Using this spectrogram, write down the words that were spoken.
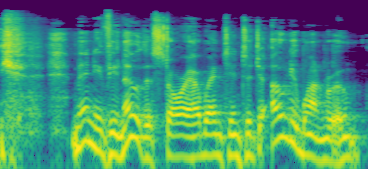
many of you know the story. I went into only one room.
